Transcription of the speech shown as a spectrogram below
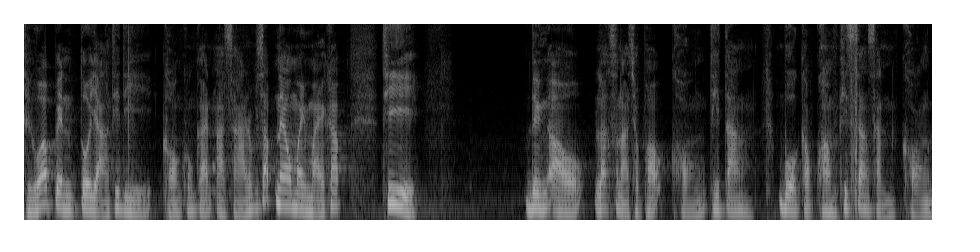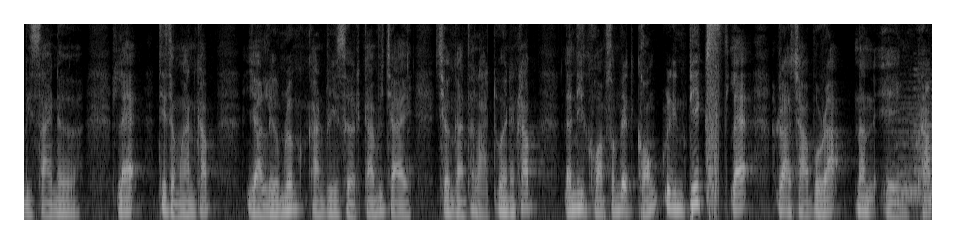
ถือว่าเป็นตัวอย่างที่ดีของโครงการอาสาริมทรัพย์แนวใหม่ ๆ ครับ ที่ ดึงเอาลักษณะเฉพาะของที่ตั้ง บวกกับความคิดสร้างสรรค์ของดีไซเนอร์ และที่สำคัญครับ อย่าลืมเรื่องของการรีเสิร์ชการวิจัยเชิงการตลาดด้วยนะครับ และนี่ความสำเร็จของ Green p i x และราชาบุระนั่นเองครับ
